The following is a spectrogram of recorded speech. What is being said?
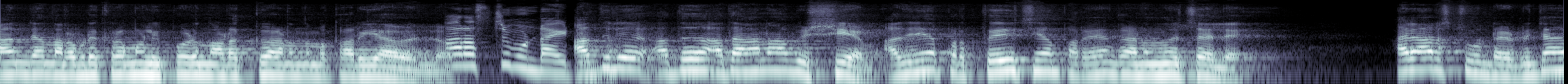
അതിന്റെ നടപടിക്രമങ്ങൾ ഇപ്പോഴും നടക്കുകയാണെന്ന് നമുക്കറിയാമല്ലോ. അതിൽ അത് അതാണ് ആ വിഷയം. അതിനെ പ്രത്യേകിച്ച് ഞാൻ പറയാൻ കാണുന്നത് വെച്ചാൽ അല്ല അറസ്റ്റ് ഉണ്ടായിട്ടുണ്ട്. ഞാൻ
